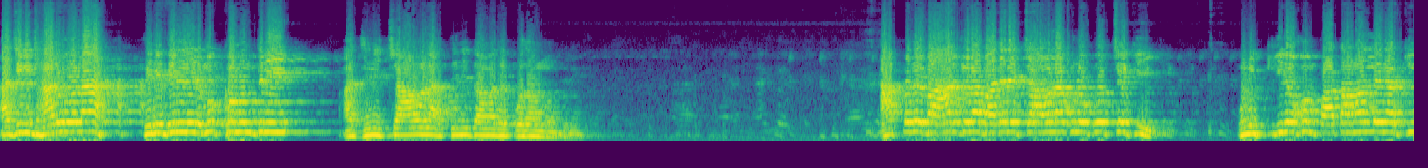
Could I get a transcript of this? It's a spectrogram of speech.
আর যিনি ঝাড়ুওয়ালা, তিনি দিল্লির মুখ্যমন্ত্রী। আর যিনি চাওয়ালা, তিনি তো আমাদের প্রধানমন্ত্রী। আপনাদের বাহারজোলা বাজারের চাওলা গুলো করছে কি? উনি কি রকম পাতা মারলেন আর কি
